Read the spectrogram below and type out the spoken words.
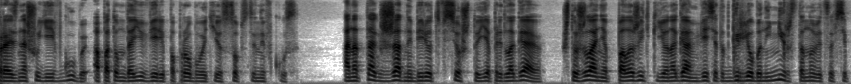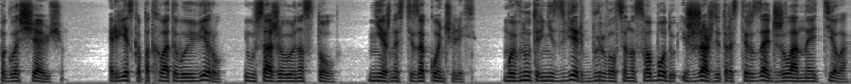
Произношу ей в губы, а потом даю Вере попробовать ее собственный вкус. Она так жадно берет все, что я предлагаю, что желание положить к ее ногам весь этот гребаный мир становится всепоглощающим. Резко подхватываю Веру и усаживаю на стол. Нежности закончились. Мой внутренний зверь вырвался на свободу и жаждет растерзать желанное тело.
